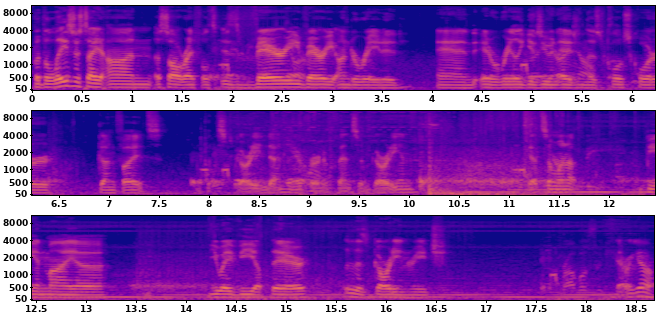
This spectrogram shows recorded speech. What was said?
but the laser sight on assault rifles is very, very underrated, and it really gives you an edge in those close quarter gunfights. Put this guardian down here for an offensive guardian. Got someone up being my uh, UAV up there. Look at this guardian reach. There we go.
